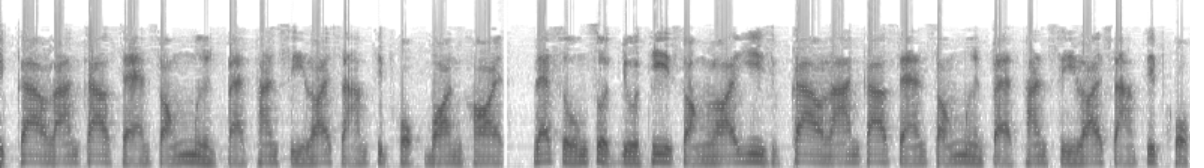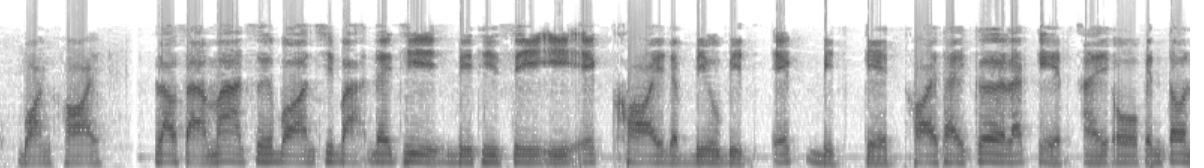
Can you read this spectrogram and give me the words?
229 ล้าน 9 28,436 บอลคอย และสูงสุดอยู่ที่ 229 ล้าน 9 28,436 บอลคอย เราสามารถซื้อบอลชิบะได้ที่ BTC EX Coin WBIT X Bitgate Coin Tiger และ Gate IO เป็นต้น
